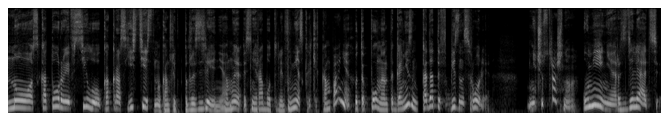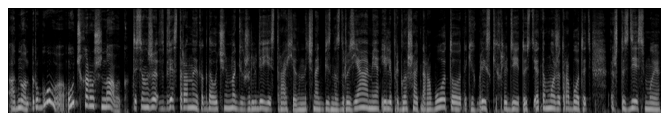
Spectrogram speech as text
но с которой в силу как раз естественного конфликта подразделения, а мы с ней работали в нескольких компаниях, это полный антагонизм, когда ты в бизнес-роли. Ничего страшного. Умение разделять одно от другого – очень хороший навык. То есть он же в две стороны, когда очень многих же людей есть страхи начинать бизнес с друзьями или приглашать на работу таких близких людей. То есть это может работать, что здесь мы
